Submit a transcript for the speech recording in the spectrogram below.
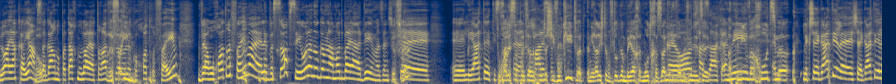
לא היה קיים, ברור. סגרנו, פתחנו, לא היה traffic, לא היו רפאים. לקוחות רפאים, והרוחות רפאים האלה בסוף סייעו לנו גם לעמוד ביעדים, אז אני חושבת. ש... אה, ליאת אה, תשמח, תוכל לספר את זה על הפעילות לספר. השיווקית, ונראה לי שאתם עובדות גם ביחד מאוד חזק, אני כבר מבין את זה. הפנים והחוץ. כשהגעתי, ל- כשהגעתי ל-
